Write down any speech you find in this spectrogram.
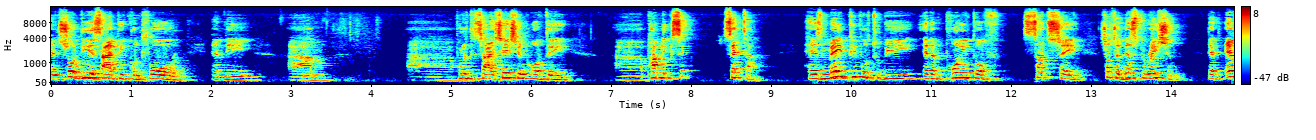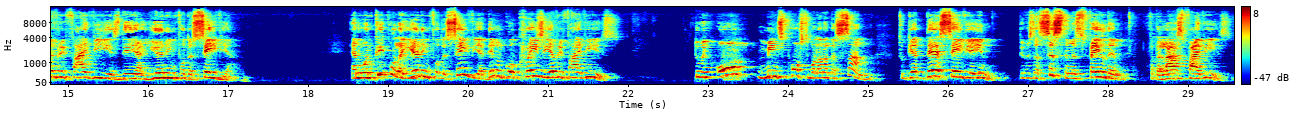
And so DSIP control and the um, uh, politicization of the uh, public se- sector has made people to be at a point of such a such a desperation that every five years they are yearning for the savior. And when people are yearning for the savior, they will go crazy every five years, doing all means possible under the sun to get their savior in, because the system has failed them for the last five years.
